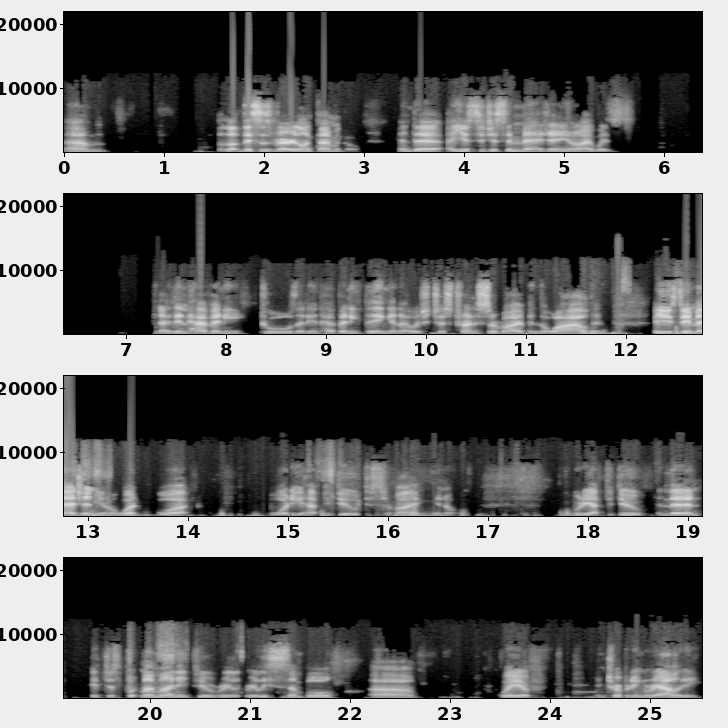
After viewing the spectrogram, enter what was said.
um, this is very long time ago, and uh, I used to just imagine, you know, I was, I didn't have any tools, I didn't have anything, and I was just trying to survive in the wild. And I used to imagine, you know, what, what, what do you have to do to survive? You know, what do you have to do? And then it just put my mind into a really, really simple uh, way of interpreting reality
